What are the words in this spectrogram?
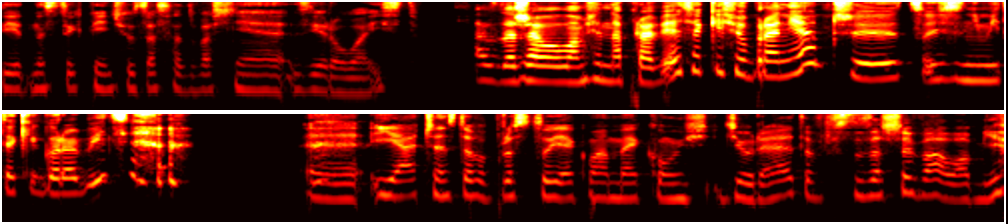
jedne z tych pięciu zasad właśnie Zero Waste. A zdarzało wam się naprawiać jakieś ubrania? Czy coś z nimi takiego robić? E, ja często po prostu, jak mam jakąś dziurę, to po prostu zaszywałam ją,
